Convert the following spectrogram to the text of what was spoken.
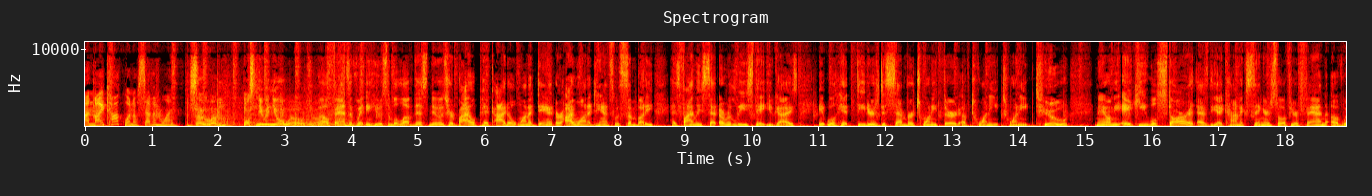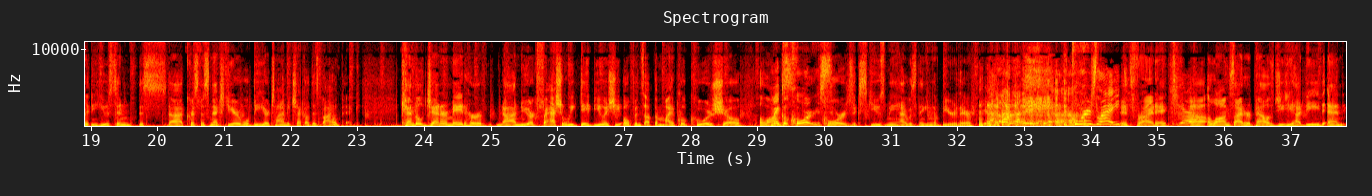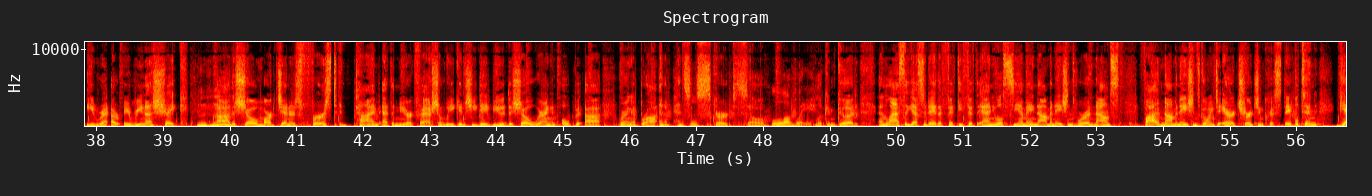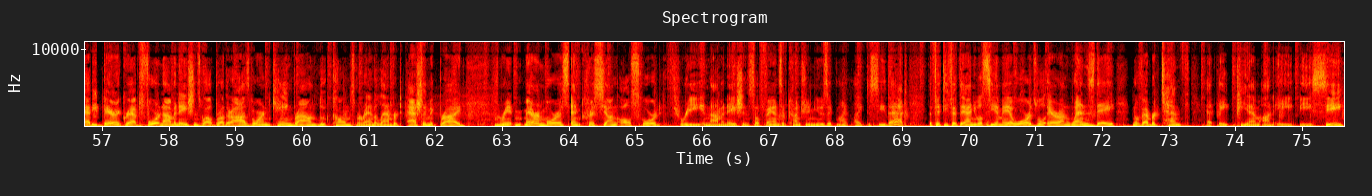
on My Talk 1071. So, um, what's new in your world? Well, fans of Whitney Houston will love this news. Her biopic, I Don't Want to Dance, or I Want to Dance with Somebody, has finally set a release date, you guys. It will hit theaters December 23rd of 2022. Naomi Ackie will star as the iconic singer. So if you're a fan of Whitney Houston, this uh, Christmas next year will be your time to check out this biopic. Kendall Jenner made her uh, New York Fashion Week debut as she opens up the Michael Kors show. Along Michael Kors. Kors, excuse me. I was thinking of beer there. yeah the Coors Light. It's Friday. Yeah. Uh, alongside her pals Gigi Hadid and Ira- uh, Irina Shayk. Uh, the show marked Jenner's first time at the New York Fashion Week, and she debuted the show wearing an open, uh, wearing a bra and a pencil skirt. So Lovely. looking good. And lastly, yesterday the 55th annual CMA nominations were announced. Five nominations going to Eric Church and Chris Stapleton. Gabby Barrett grabbed four nominations, while Brother Osborne, Kane Brown, Luke Combs, Miranda Lambert, Ashley McBryde, Mar- Maren Morris, and Chris Young all scored three nominations. So fans of country music might like to see that. The 55th annual CMA Awards will air on Wednesday, November 10th at 8 p.m. on ABC.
